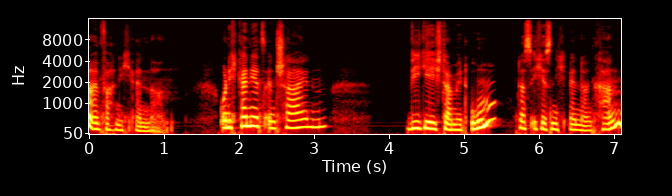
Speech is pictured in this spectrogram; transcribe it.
man einfach nicht ändern. Und ich kann jetzt entscheiden, wie gehe ich damit um, dass ich es nicht ändern kann.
